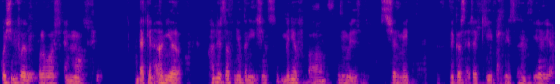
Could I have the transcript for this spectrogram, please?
question for your followers, and more. That can earn you hundreds of new connections, many of uh, whom will decision make because at a key business area.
